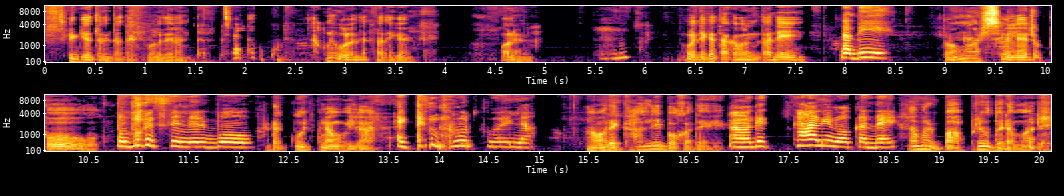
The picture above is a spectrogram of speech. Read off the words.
আজকে গিয়ে তাহলে দাদাকে বলে দেবেন এখনই বলে দেন দাদিকে। বলেন। ওইদিকে তাকা বলেন দাদি। দাদি। তোমার ছেলের বউ। তোমার ছেলের বউ। একটা কুইট না মহিলা। একটা গুড মহিলা। আমারে খালি বকা দেয়। আমাকে খালি বকা দেয়। আমার বাপরেও ধরে মারে।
